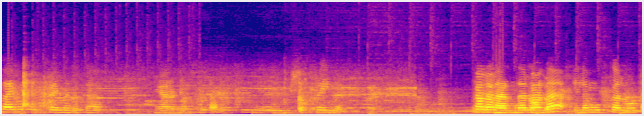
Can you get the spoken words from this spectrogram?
ಫೈವ್ ಮಿನಿಟ್ಸ್ ಫ್ರೈ ಮಾಡುತ್ತಾ? ಎರಡು ನಿಮಿಷ ಫ್ರೈ ಮಾಡಿ. ಕಲರ್ ಅರ್ಧ ಲೋಟ. ಇಲ್ಲ ಮುಕ್ಕ ಲೋಟ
